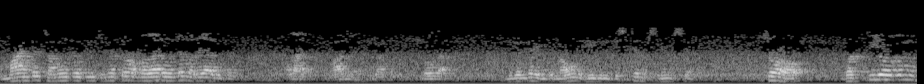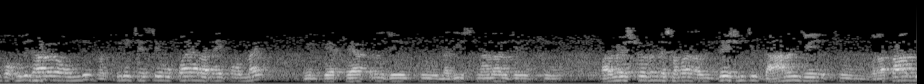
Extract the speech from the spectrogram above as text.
అమ్మ అంటే చనువు చూపించినట్టు అమ్మగారు ఉంటే మర్యాద అలా భామిని ఎందుకంటే ఇంక now he will distance himself so భక్తి యోగము బహువిధాలుగా ఉంది. భక్తిని చేసే ఉపాయాలు అనేక ఉన్నాయి. మీరు తీర్థయాత్రలు చేయొచ్చు నదీ స్నానాలు చేయొచ్చు పరమేశ్వరుని సమ ఉద్దేశించి దానం చేయొచ్చు వ్రతాలు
